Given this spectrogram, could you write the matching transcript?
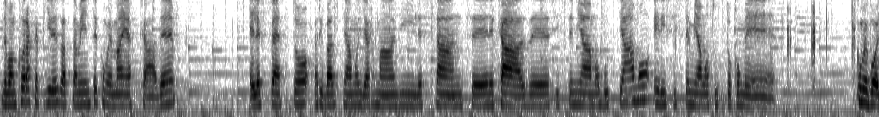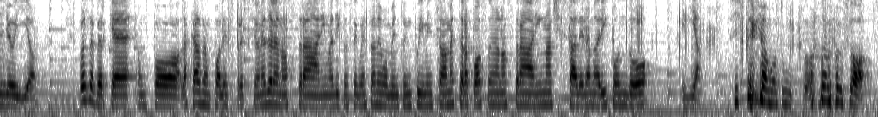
Devo ancora capire esattamente come mai accade e l'effetto ribaltiamo gli armadi, le stanze, le case, sistemiamo, buttiamo e risistemiamo tutto come, come voglio io. Forse perché la casa è un po' l'espressione della nostra anima, di conseguenza nel momento in cui iniziamo a mettere a posto nella nostra anima ci sale la Marie Kondo e via, sistemiamo tutto, non lo so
